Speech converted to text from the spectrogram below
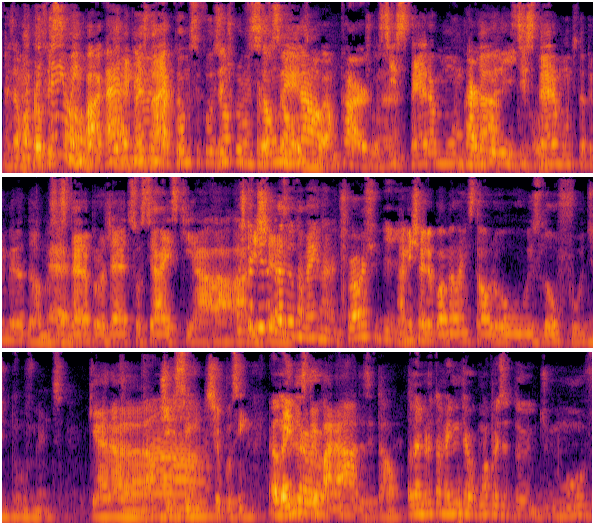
mas é uma É profissão. Tem um impacto É, também, mas um lá é impacto. como se fosse é uma tipo uma profissão profissão mesmo. real, é um cargo, Tipo, né? Se espera muito cargo da, político. se espera muito da primeira dama, se É. espera projetos sociais que a, a, a Acho que aqui no Michelle, Brasil também, né? Tipo, eu acho que... a Michelle Obama ela instaurou o Slow Food Movement, que era Ah. de assim, tipo assim, comidas preparadas e tal. eu lembro também de alguma coisa do, de move,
